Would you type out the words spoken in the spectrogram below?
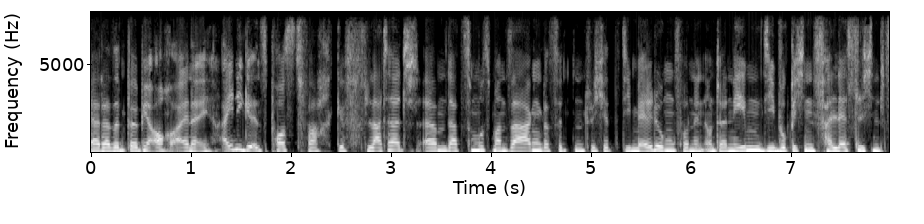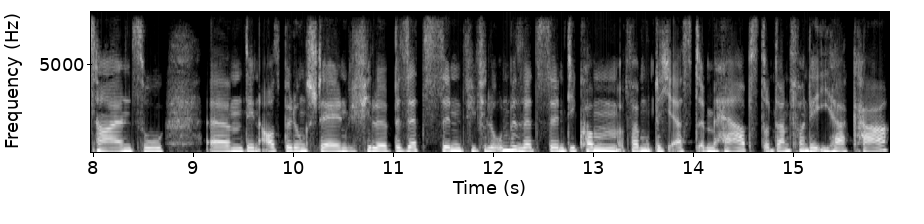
Ja, da sind bei mir auch eine, einige ins Postfach geflattert. Ähm, dazu muss man sagen, das sind natürlich jetzt die Meldungen von den Unternehmen, die wirklich in verlässlichen Zahlen zu ähm, den Ausbildungsstellen, wie viele besetzt sind, wie viele unbesetzt sind, die kommen vermutlich erst im Herbst und dann von der IHK.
